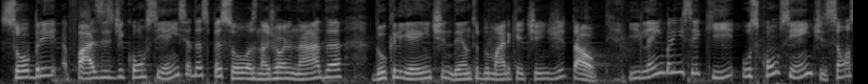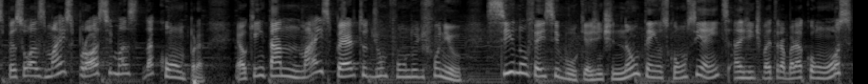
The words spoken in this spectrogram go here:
sobre fases de consciência das pessoas na jornada do cliente dentro do marketing digital. E lembrem-se que os conscientes são as pessoas mais próximas da compra. É o quem está mais perto de um fundo de funil. Se no Facebook a gente não tem os conscientes, a gente vai trabalhar com os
